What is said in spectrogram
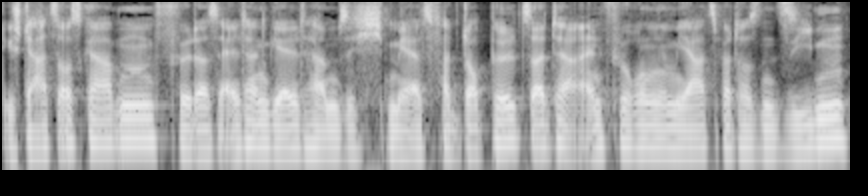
Die Staatsausgaben für das Elterngeld haben sich mehr als verdoppelt seit der Einführung im Jahr 2007.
